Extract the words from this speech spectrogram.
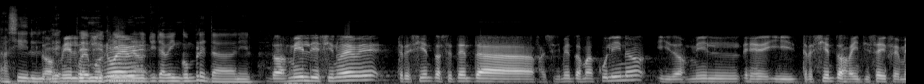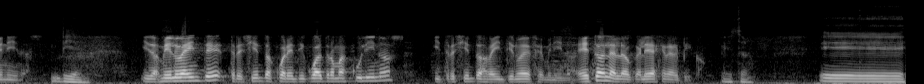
así 2019, podemos tener una notita bien completa, Daniel. 2019, 370 fallecimientos masculinos y, 2000, eh, y 326 femeninos. Bien. Y 2020, 344 masculinos y 329 femeninos. Esto en la localidad de General Pico. Está. Eh,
